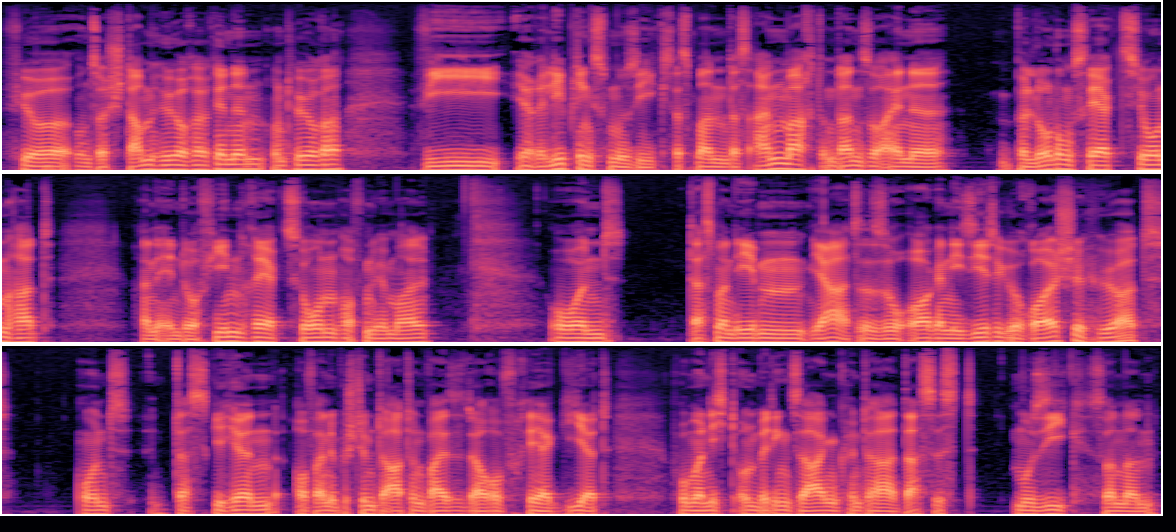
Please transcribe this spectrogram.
für unsere Stammhörerinnen und Hörer wie ihre Lieblingsmusik, dass man das anmacht und dann so eine Belohnungsreaktion hat, eine Endorphinreaktion, hoffen wir mal. Und dass man eben, ja, so organisierte Geräusche hört und das Gehirn auf eine bestimmte Art und Weise darauf reagiert, wo man nicht unbedingt sagen könnte, ah, das ist Musik, sondern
